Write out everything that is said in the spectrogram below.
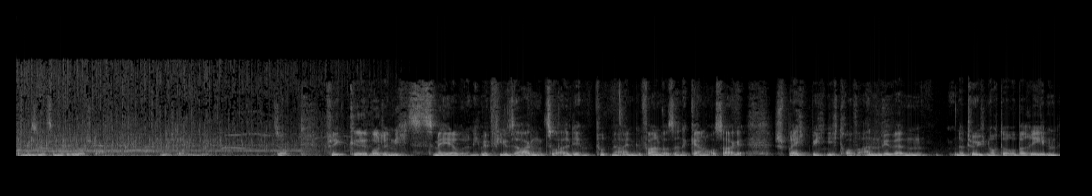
Da muss ich jetzt immer drüber steigen, wenn ich da hingehe. So, Flick äh, wollte nichts mehr oder nicht mehr viel sagen zu all dem. Tut mir einen Gefallen, was seine Kernaussage. Sprecht mich nicht drauf an. Wir werden natürlich noch darüber reden.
